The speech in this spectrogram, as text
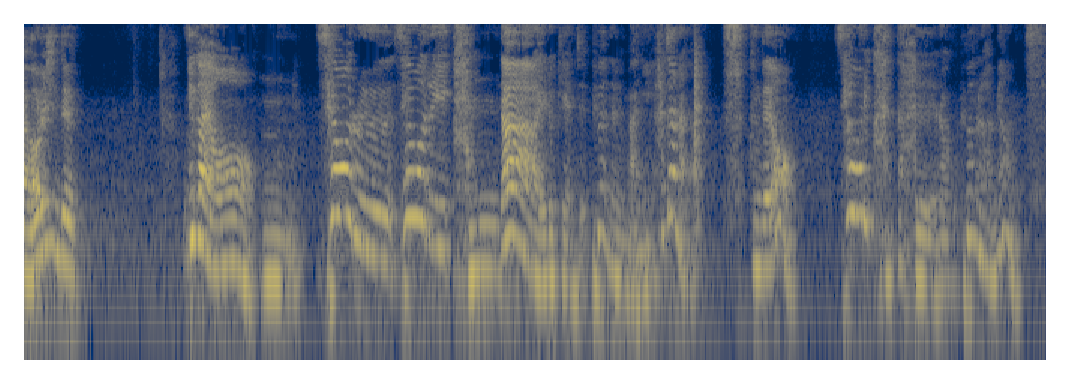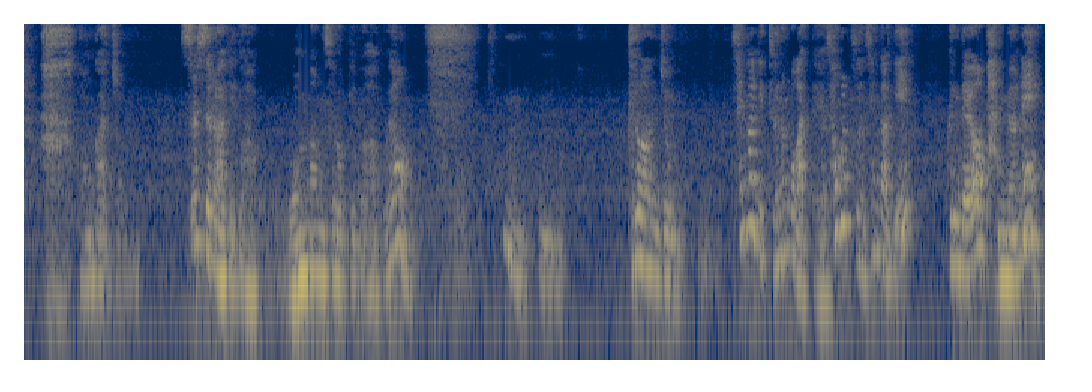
자, 어르신들. 우리가요, 음, 세월을, 세월이 간다, 이렇게 이제 표현을 많이 하잖아요. 근데요, 세월이 간다라고 표현을 하면, 하, 뭔가 좀 쓸쓸하기도 하고, 원망스럽기도 하고요. 음, 음, 그런 좀 생각이 드는 것 같아요. 서글픈 생각이. 근데요, 반면에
